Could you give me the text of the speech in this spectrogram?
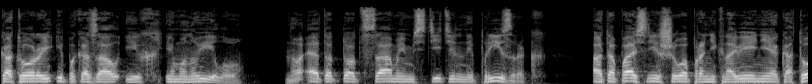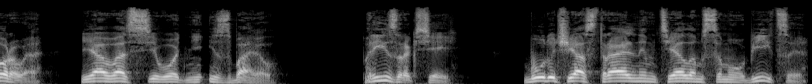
который и показал их Иммануилу. Но это тот самый мстительный призрак, от опаснейшего проникновения которого я вас сегодня избавил. Призрак сей, будучи астральным телом самоубийцы,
